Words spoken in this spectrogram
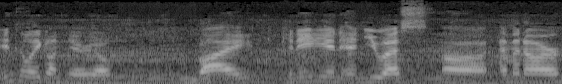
into Lake Ontario by Canadian and U.S. Uh, MNR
